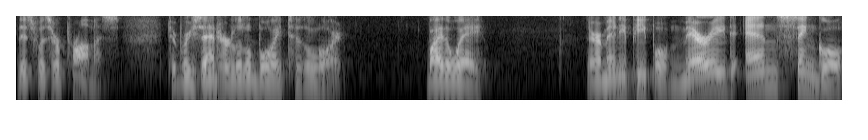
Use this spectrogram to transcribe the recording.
This was her promise to present her little boy to the Lord. By the way, there are many people, married and single,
